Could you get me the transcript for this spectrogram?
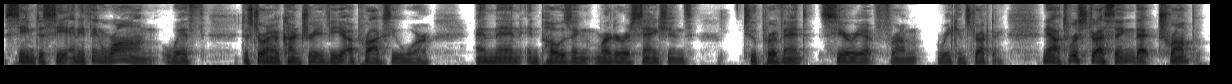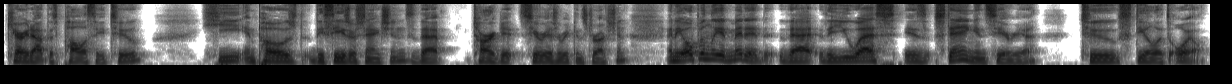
seem to see anything wrong with destroying a country via a proxy war and then imposing murderous sanctions to prevent Syria from reconstructing. Now, it's worth stressing that Trump carried out this policy too. He imposed the Caesar sanctions that target Syria's reconstruction. And he openly admitted that the U.S. is staying in Syria to steal its oil.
